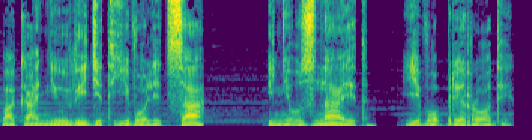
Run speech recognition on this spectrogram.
пока не увидит его лица и не узнает его природы.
